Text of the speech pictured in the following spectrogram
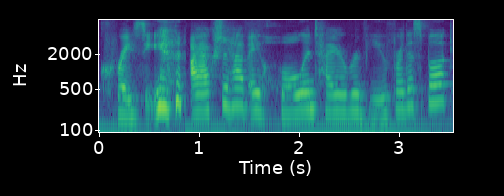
crazy. I actually have a whole entire review for this book.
